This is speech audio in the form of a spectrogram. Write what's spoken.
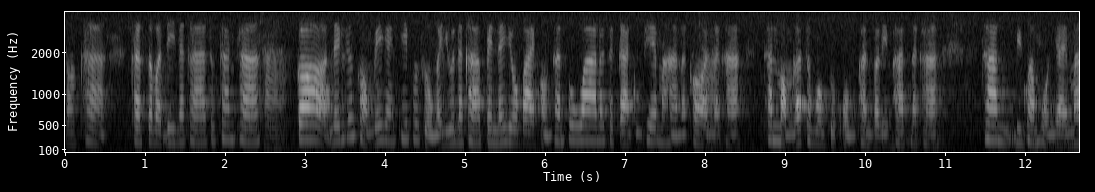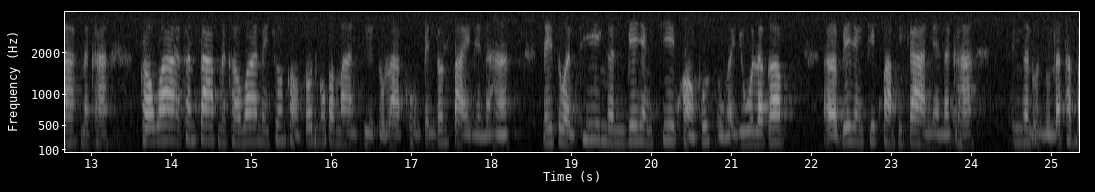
อ๋อค่ะค่ะสวัสดีนะคะ ทุกท่านค่ะค่ะก็ในเรื่องของเบี้ยยังชีพผู้สูงอายุนะคะ เป็นนโยบายของท่านผู้ว่าราชการกรุงเทพมหานครค่ะนะคะ ท่านหม่อมราชวงศ์สุขุมพันธ์บริพัตรนะคะ ท่านมีความห่วงใยมากนะคะ เพราะว่าท่านทราบนะคะว่าในช่วงของต้นงบประมาณคือตุลาคมเป็นต้นไปเนี่ยนะคะในส่วนที่เงินเบี้ยยังชีพของผู้สูงอายุ แล้วก็ เอ่อเบี้ยยังชีพความพิการเนี่ยนะคะ เป็นเงินอุดหนุนรัฐบ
